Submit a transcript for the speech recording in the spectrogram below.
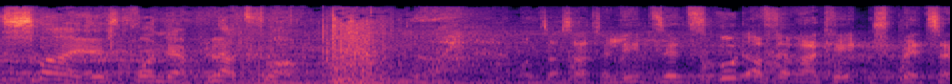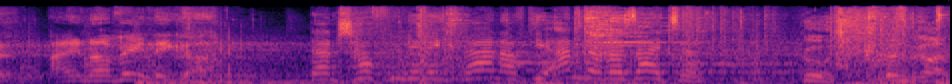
2 ist von der Plattform. Unser Satellit sitzt gut auf der Raketenspitze. Einer weniger. Dann schaffen wir den Kran auf die andere Seite. Gut, bin dran.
